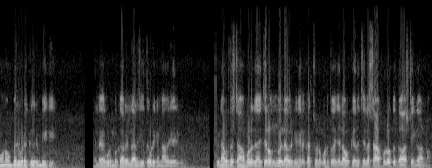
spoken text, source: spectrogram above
ഓണവും പരിപാടിയൊക്കെ വരുമ്പോഴേക്ക് എല്ലാ കുടുംബക്കാരും എല്ലാവരും ചീത്ത വിളിക്കേണ്ട അവരായിരിക്കും. പിന്നെ അവിടുത്തെ സ്റ്റാഫുകളൊക്കെ വെച്ചാൽ ഒന്നുമില്ല. അവർക്ക് ഇങ്ങനെ കച്ചവടം കൊടുത്തു കഴിഞ്ഞാൽ ഓക്കെയാണ് ചില സ്റ്റാഫുകളൊക്കെ ദാഷ്ട്യം കാണണം.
